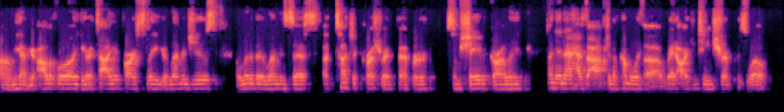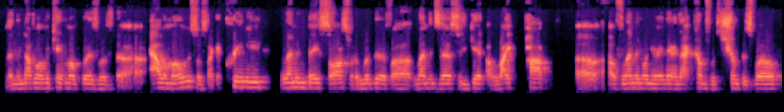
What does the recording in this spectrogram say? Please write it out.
Um, you have your olive oil, your Italian parsley, your lemon juice, a little bit of lemon zest, a touch of crushed red pepper, some shaved garlic, and then that has the option of coming with a red Argentine shrimp as well. And another one we came up with was the al limone. So it's like a creamy lemon based sauce with a little bit of uh, lemon zest. So you get a light pop uh, of lemon when you're in there, and that comes with shrimp as well.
